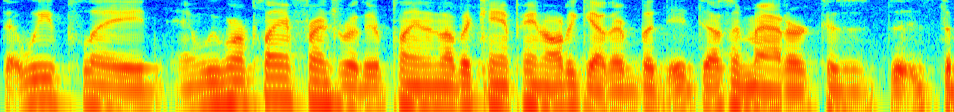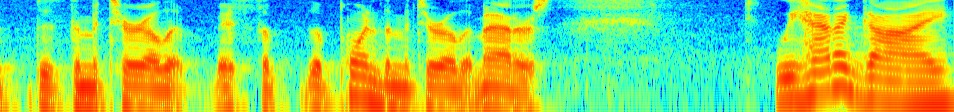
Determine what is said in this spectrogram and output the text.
that we played, and we weren't playing Friends, where they're playing another campaign altogether, but it doesn't matter because it's the, it's the it's the material that it's the the point of the material that matters. we had a guy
